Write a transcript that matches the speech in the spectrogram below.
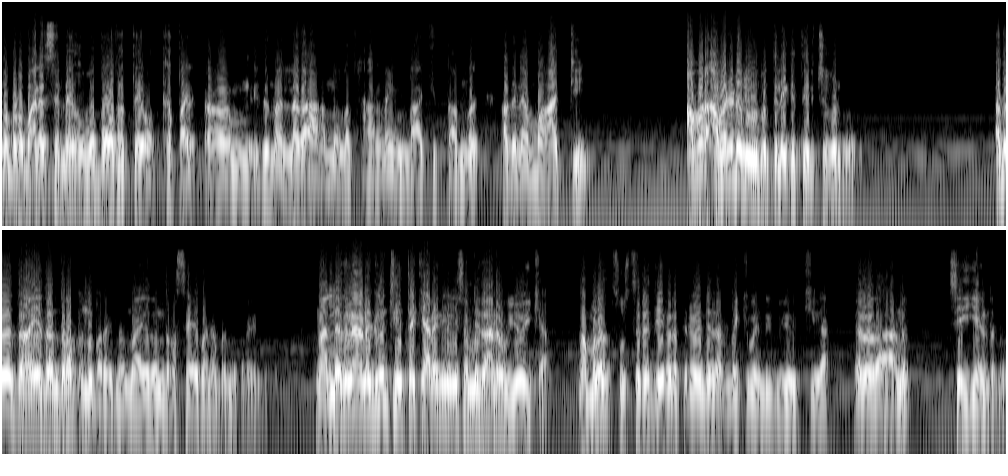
നമ്മുടെ മനസ്സിനെ ഉപബോധത്തെ ഒക്കെ ഇത് നല്ലതാണെന്നുള്ള ധാരണ ഉണ്ടാക്കി തന്ന് അതിനെ മാറ്റി അവർ അവരുടെ രൂപത്തിലേക്ക് തിരിച്ചു കൊണ്ടുവരും. അത് നയതന്ത്രം എന്ന് പറയുന്നത് നയതന്ത്ര സേവനം എന്ന് പറയുന്നത്. നല്ലതിനാണെങ്കിലും ചീത്തയ്ക്കാണെങ്കിലും ഈ സംവിധാനം ഉപയോഗിക്കാം. നമ്മൾ സുസ്ഥിര ജീവനത്തിന് വേണ്ടി നന്മയ്ക്ക് വേണ്ടി ഉപയോഗിക്കുക എന്നതാണ് ചെയ്യേണ്ടത്.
